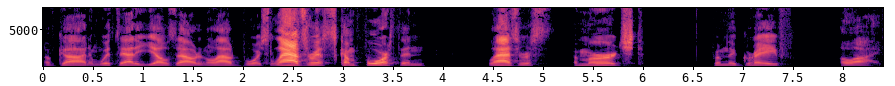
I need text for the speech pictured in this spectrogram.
of God? And with that, he yells out in a loud voice, Lazarus, come forth. And Lazarus emerged from the grave alive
